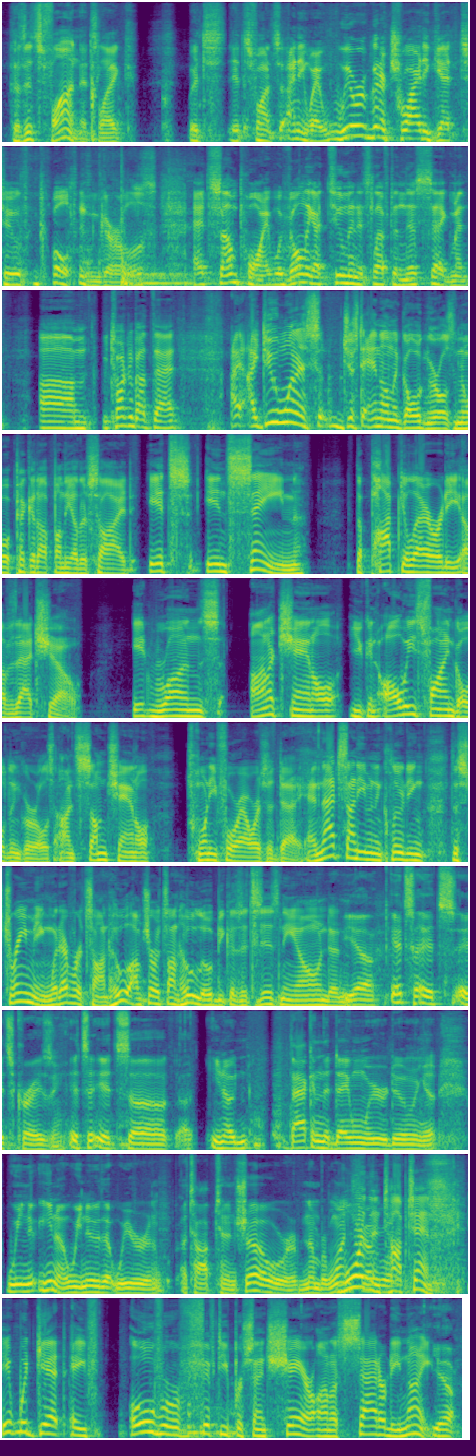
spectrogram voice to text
because it's fun. It's like it's it's fun. So anyway, we were going to try to get to the Golden Girls at some point. We've only got two minutes left in this segment. Um, we talked about that. I, I do want to just end on the Golden Girls, and then we'll pick it up on the other side. It's insane the popularity of that show. It runs on a channel. You can always find Golden Girls on some channel 24 hours a day. And that's not even including the streaming, whatever it's on. Hulu, I'm sure it's on Hulu because it's Disney owned. And Yeah, it's it's it's crazy. It's it's uh you know back in the day when we were doing it, we knew you know we knew that we were a top ten show or number one. more show than top 10. It would get a over 50% share on a Saturday night. Yeah.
